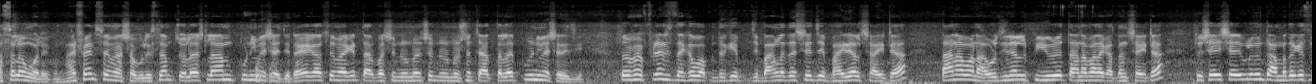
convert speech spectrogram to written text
আসসালামু আলাইকুম। হাই ফ্রেন্ডস আমি আশাবুল ইসলাম। চলে আসলাম পূর্ণিমা সাইজে ঢাকা গাউসি মার্কেট তার পাশে নুরমেশন নুরমেশন চারতলায় পূর্ণিমা সাইজি তো ফ্রেন্ডস দেখাবো আপনাদেরকে যে বাংলাদেশের যে ভাইরাল শাড়িটা, তানাবানা অরিজিনাল পিওরে তানাবানা কাতান শাড়িটা। তো সেই শাড়িগুলো কিন্তু আমাদের কাছে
